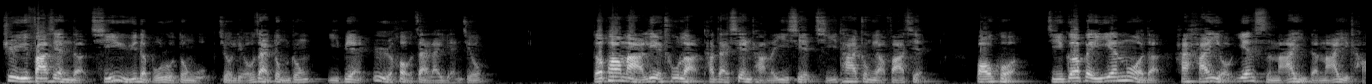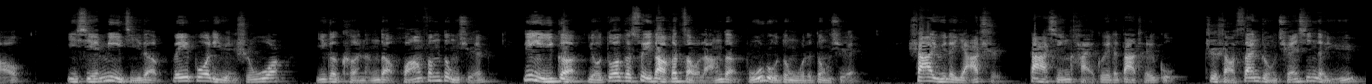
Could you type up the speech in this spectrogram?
至于发现的其余的哺乳动物，就留在洞中，以便日后再来研究。德抛马列出了他在现场的一些其他重要发现，包括几个被淹没的还含有淹死蚂蚁的蚂蚁巢。一些密集的微玻璃陨石窝，一个可能的黄蜂洞穴，另一个有多个隧道和走廊的哺乳动物的洞穴，鲨鱼的牙齿，大型海龟的大腿骨，至少三种全新的鱼，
